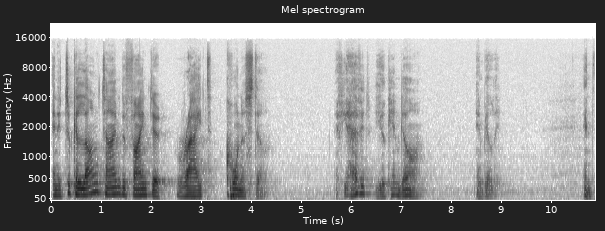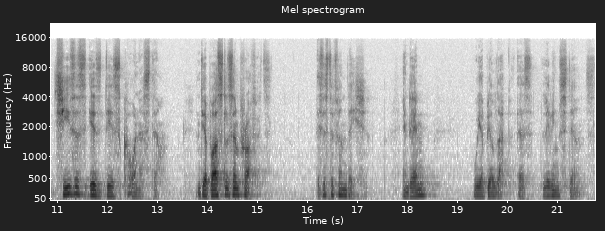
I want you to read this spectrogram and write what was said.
And it took a long time to find the right cornerstone. If you have it, you can go on in building. And Jesus is this cornerstone. And the apostles and prophets, this is the foundation. And then we are built up as living stones,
